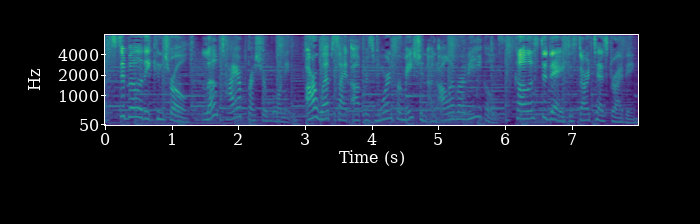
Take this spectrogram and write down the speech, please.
stability control, low tire pressure warning. Our website offers more information on all of our vehicles. Call us today to start test driving.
